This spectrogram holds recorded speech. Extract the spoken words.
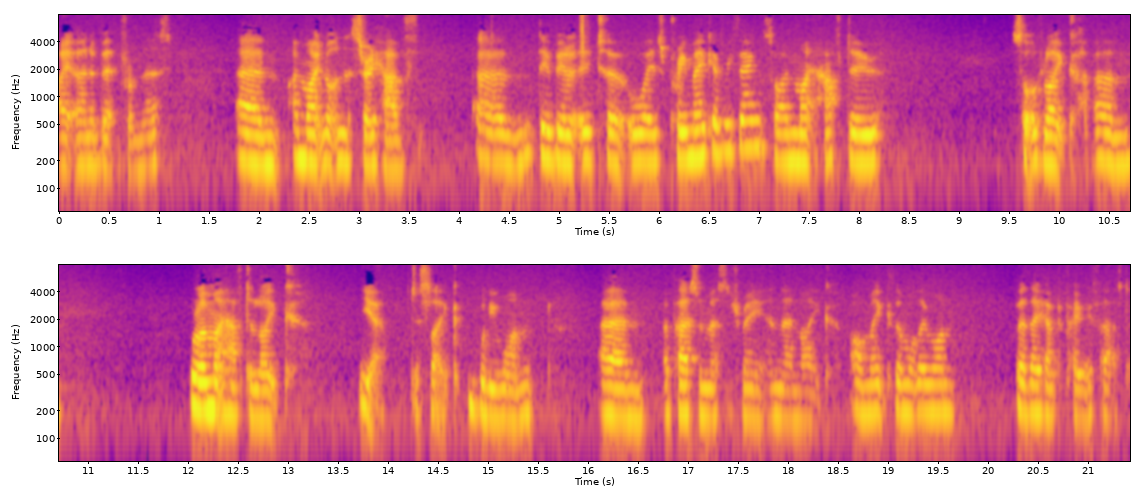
I earn a bit from this. Um, I might not necessarily have um, the ability to always pre-make everything, so I might have to sort of like, um, well, I might have to like, yeah, just like, what do you want? Um, a person message me, and then like I'll make them what they want, but they have to pay me first,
